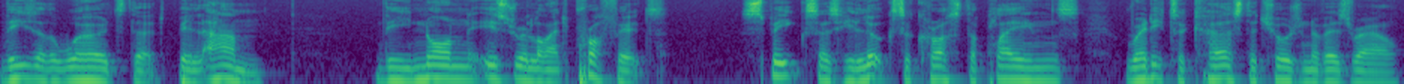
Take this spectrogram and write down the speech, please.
These are the words that Bilam, the non Israelite prophet, speaks as he looks across the plains, ready to curse the children of Israel,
